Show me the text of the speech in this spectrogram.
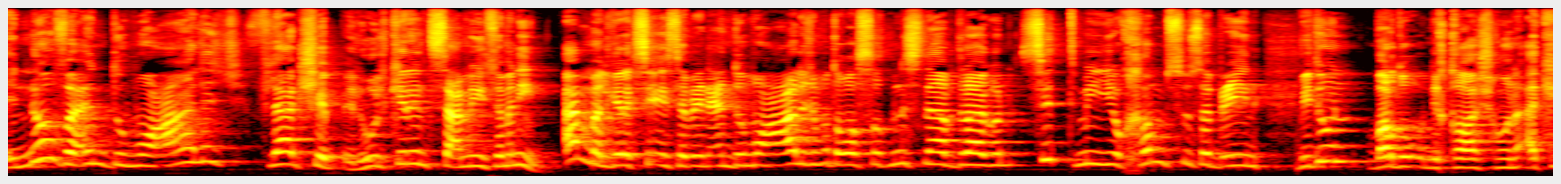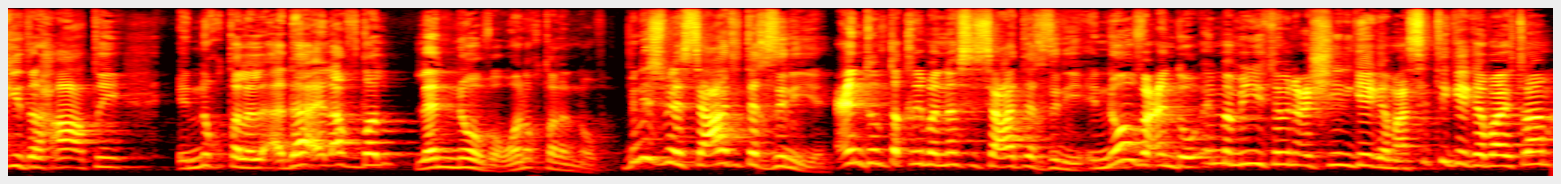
ال Nova عنده معالج flagship اللي هو ال Kirin 980 أما ال Galaxy A70 عنده معالج متوسط من Snapdragon 675 بدون برضو نقاش هون أكيد راح أعطي النقطة للأداء الأفضل لل Nova ونقطة لل Nova. بالنسبة للسعات التخزينية، عندهم تقريبا نفس السعات التخزينية، ال Nova عنده إما 128 جيجا مع 6 جيجا بايت RAM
